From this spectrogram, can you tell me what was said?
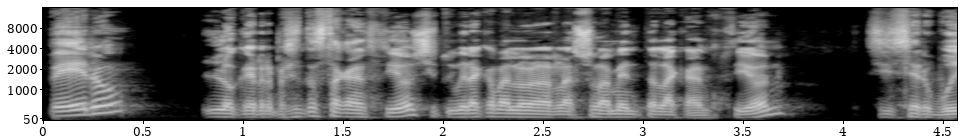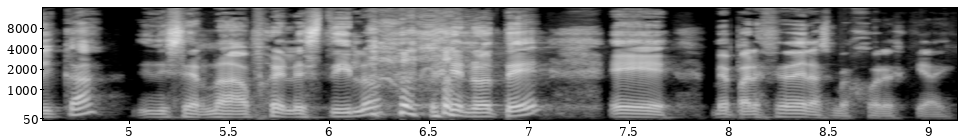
Pero lo que representa esta canción, si tuviera que valorarla solamente la canción, sin ser Wicca, ni ser nada por el estilo, noté, eh, me parece de las mejores que hay.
